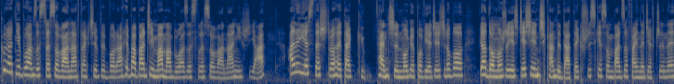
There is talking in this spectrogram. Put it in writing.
akurat nie byłam zestresowana w trakcie wyborów. Chyba bardziej mama była zestresowana niż ja. Ale jest też trochę tak tension, mogę powiedzieć, no bo wiadomo, że jest 10 kandydatek, wszystkie są bardzo fajne dziewczyny,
